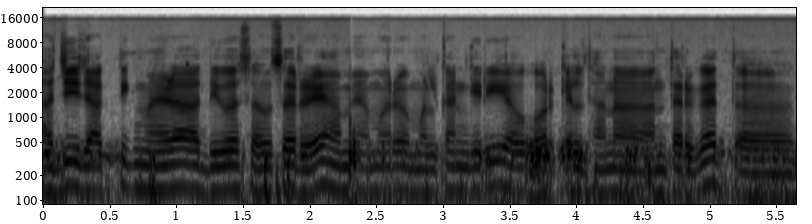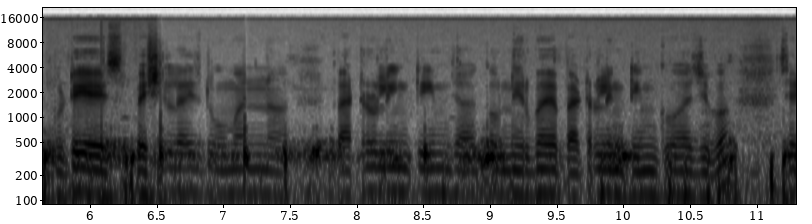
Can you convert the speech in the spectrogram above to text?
आज जागतिक महिला दिवस अवसर रे आम आम मलकानगिरी औरकेल थाना अंतर्गत गोटे स्पेशलाइज वुमेन पेट्रोलिंग टीम जहाँ को निर्भय पेट्रोलिंग टीम से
